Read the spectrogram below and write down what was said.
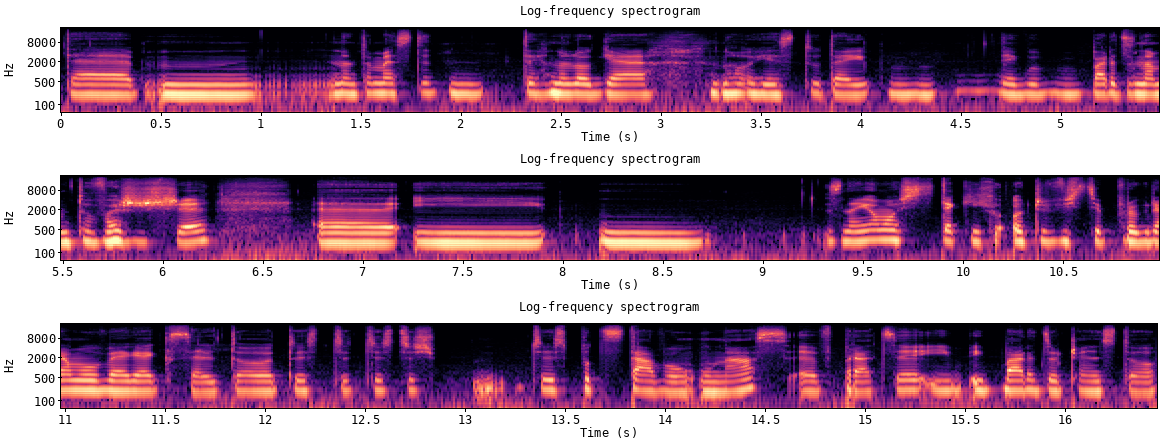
Te, mm, natomiast te- technologia no, jest tutaj mm, jakby bardzo nam towarzyszy e, i mm, znajomość takich oczywiście programów jak Excel to, to, jest, to jest coś, co jest podstawą u nas e, w pracy i, i bardzo często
